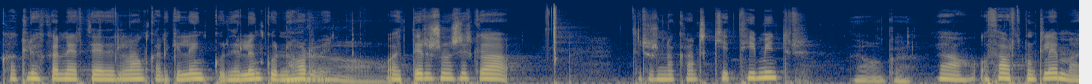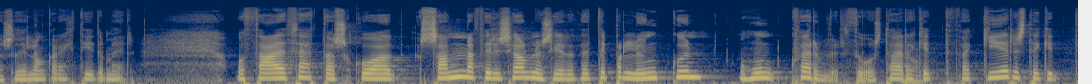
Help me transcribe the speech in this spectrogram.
hvað klukkan er þegar þið langar ekki lengur þegar löngun er horfin Já. og þetta eru svona cirka þetta eru svona kannski tímyndur Já, ok. Já, og þá ertu búin að glema þessu, þið langar ekki í þetta meir og það er þetta sko að sanna fyrir sjálfum sér að þetta er bara löngun og hún hverfur, þú veist, það, er ekkit, það gerist ekkit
